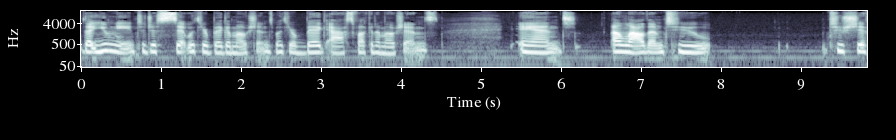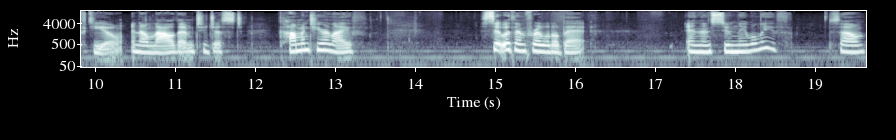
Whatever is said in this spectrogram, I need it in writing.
that you need to just sit with your big emotions, with your big ass fucking emotions, and allow them to to shift you and allow them to just come into your life, sit with them for a little bit, and then soon they will leave. So,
